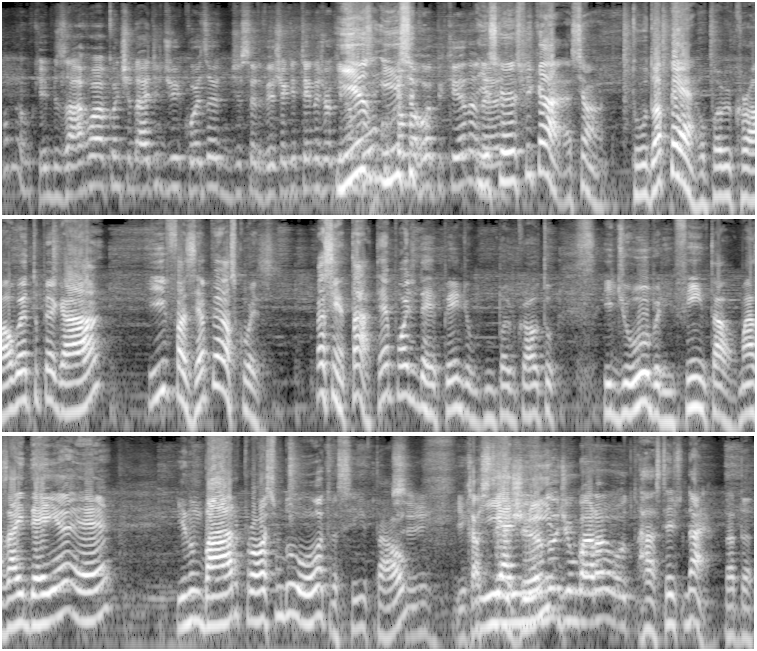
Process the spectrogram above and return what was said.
Pô, meu, que bizarro a quantidade de coisa de cerveja que tem na Joaquim Isso- Nabuco, que é isso- uma rua pequena, né? Isso que eu ia explicar. Assim, ó, tudo a pé. O pub crawl é tu pegar e fazer a pé as coisas. Assim, tá, até pode de repente um, um pub crawl tu ir de Uber, enfim e tal. Mas a ideia é ir num bar próximo do outro, assim e tal. Sim. E rastejando ali- de um bar a outro. Rastejo. Não, da, da,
